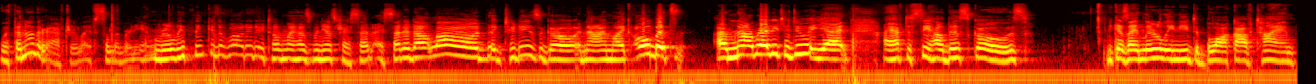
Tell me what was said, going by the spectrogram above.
with another afterlife celebrity. I'm really thinking about it. I told my husband yesterday, I said, I said it out loud like two days ago, and now I'm like, oh, but I'm not ready to do it yet. I have to see how this goes because I literally need to block off time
